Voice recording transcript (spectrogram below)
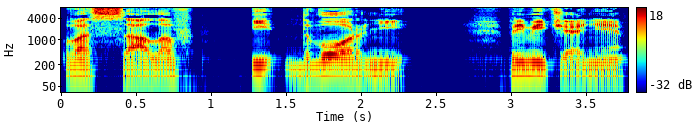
вассалов и дворни. Примечание.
